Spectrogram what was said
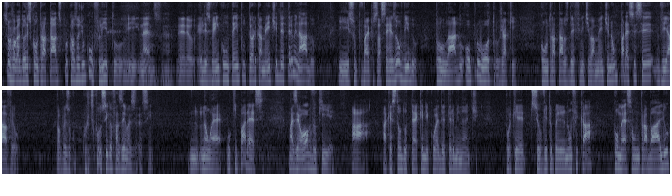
são jogadores contratados por causa de um conflito e, né, eles vêm com um tempo teoricamente determinado e isso vai precisar ser resolvido para um lado ou para o outro, já que contratá-los definitivamente não parece ser viável. Talvez o Corinthians consiga fazer, mas assim, não é o que parece. Mas é óbvio que a, a questão do técnico é determinante, porque se o Vitor Pereira não ficar, começa um trabalho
